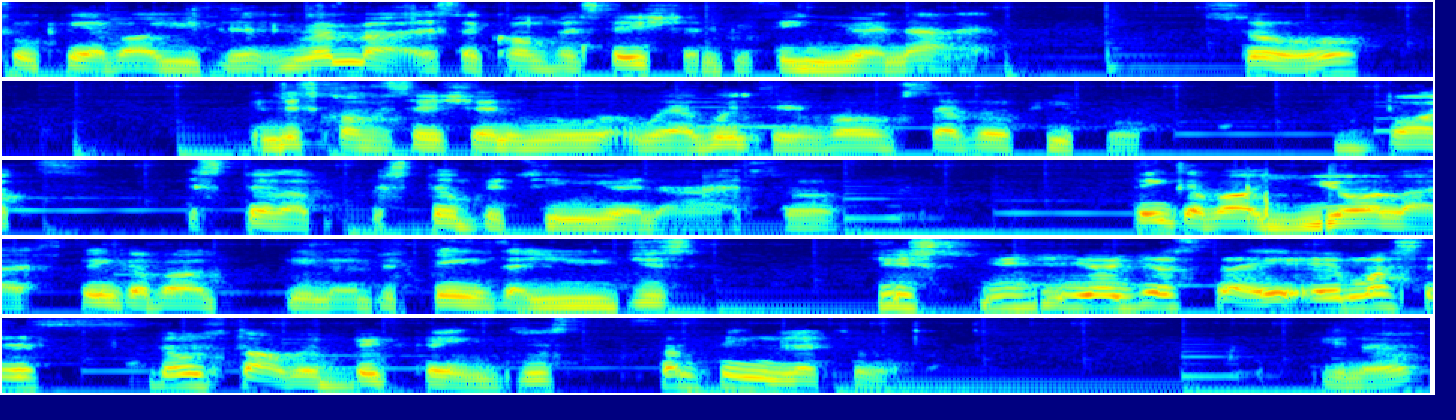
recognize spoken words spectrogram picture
talking about you. Remember, it's a conversation between you and I. So, in this conversation, we'll, we are going to involve several people, but it's still up, it's still between you and I. So, think about your life. Think about you know the things that you just, just you, you're just uh, it must. It's, don't start with big things. Just something little. You know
